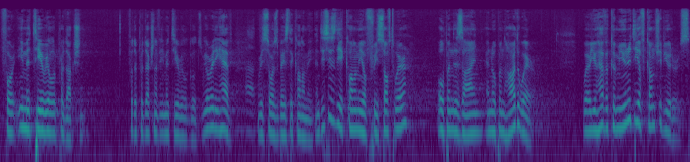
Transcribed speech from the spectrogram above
for immaterial production, for the production of immaterial goods. We already have uh, resource based economy. And this is the economy of free software, open design, and open hardware, where you have a community of contributors,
